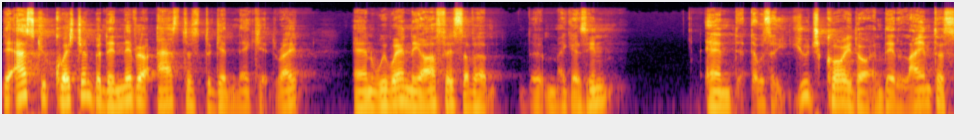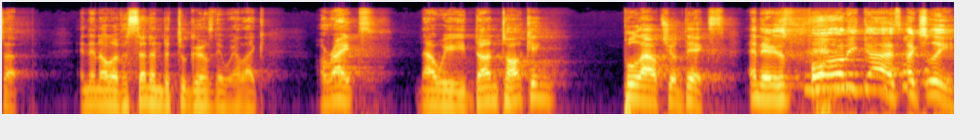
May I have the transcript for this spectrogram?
they ask you question, but they never asked us to get naked, right? And we were in the office of a, the magazine and there was a huge corridor and they lined us up and then all of a sudden the two girls they were like all right now we're done talking pull out your dicks and there's 40 guys actually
